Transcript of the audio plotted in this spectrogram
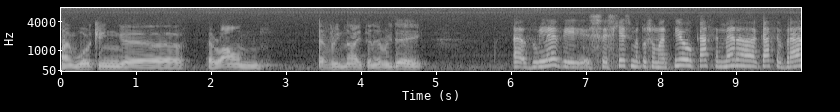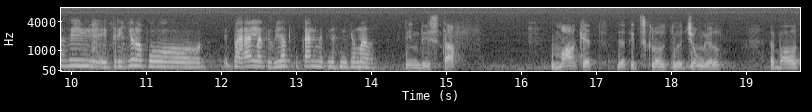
I'm working uh, around every night and every day. Ε, δουλεύει σε σχέση με το σωματείο κάθε μέρα, κάθε βράδυ, ε, τριγύρω από παράλληλα τη δουλειά του που κάνει με την εθνική ομάδα. in this tough market that it's close to a jungle about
